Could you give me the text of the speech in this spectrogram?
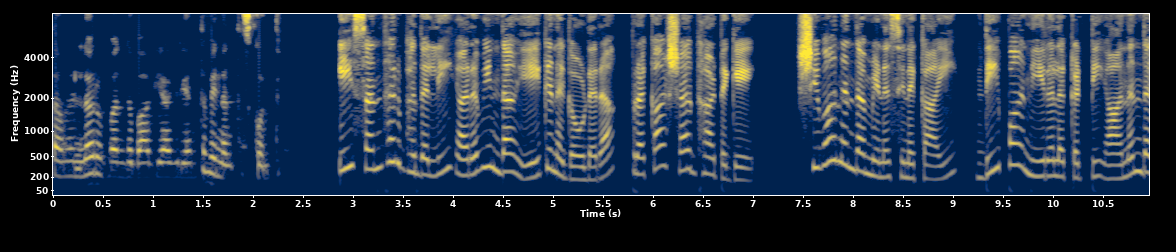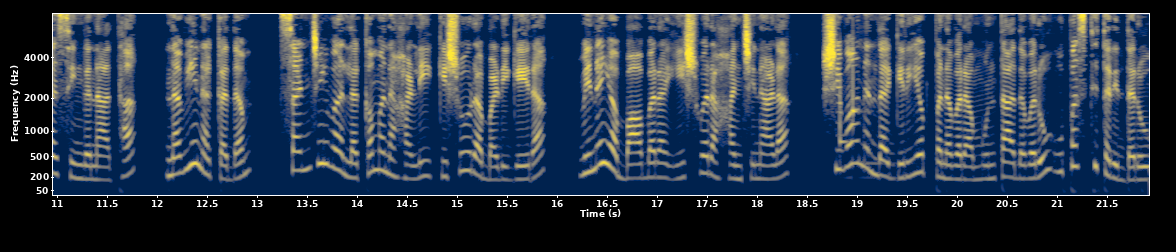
ತಾವೆಲ್ಲರೂ ಬಂದು ಭಾಗಿಯಾಗ್ರಿ ಅಂತ ವಿನಂತಿಸ್ಕೊಂತೀವಿ ಈ ಸಂದರ್ಭದಲ್ಲಿ ಅರವಿಂದ ಏಗನಗೌಡರ ಪ್ರಕಾಶ ಘಾಟಗೆ. ಶಿವಾನಂದ ಮೆಣಸಿನಕಾಯಿ, ದೀಪಾ ನೀರಲಕಟ್ಟಿ ಆನಂದ ಸಿಂಗನಾಥ, ನವೀನ ಕದಂ, ಸಂಜೀವ ಲಕಮನಹಳ್ಳಿ ಕಿಶೋರ ಬಡಿಗೇರ, ವಿನಯ ಬಾಬರ ಈಶ್ವರ ಹಂಚಿನಾಳ, ಶಿವಾನಂದ ಗಿರಿಯಪ್ಪನವರ ಮುಂತಾದವರು ಉಪಸ್ಥಿತರಿದ್ದರು.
